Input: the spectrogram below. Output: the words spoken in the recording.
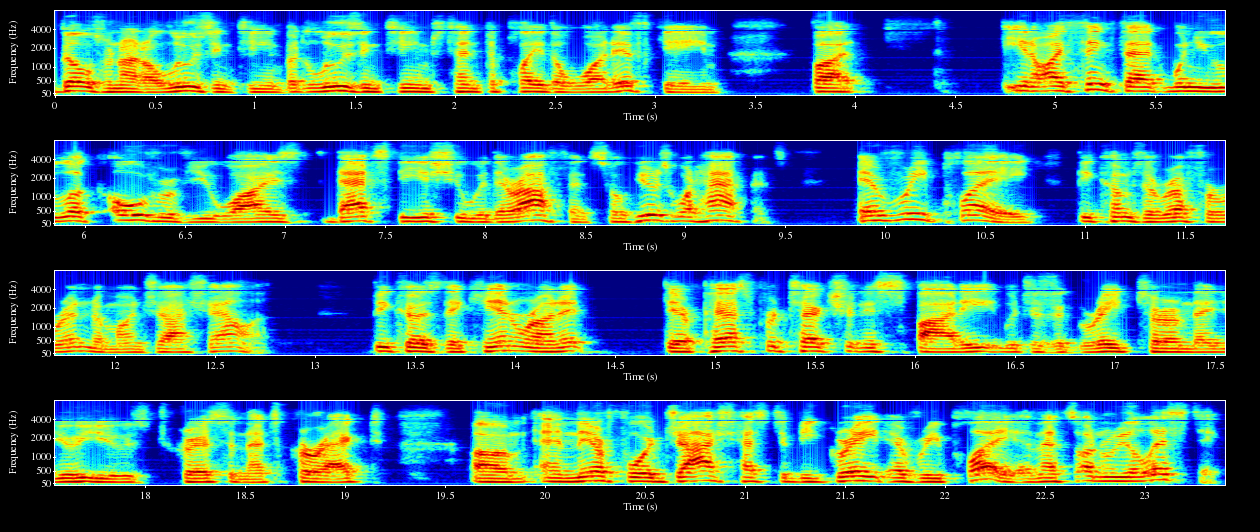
Bills are not a losing team, but losing teams tend to play the what if game. But you know, I think that when you look overview wise, that's the issue with their offense. So here's what happens: every play becomes a referendum on Josh Allen because they can't run it, their pass protection is spotty, which is a great term that you used, Chris, and that's correct. Um, and therefore, Josh has to be great every play, and that's unrealistic.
